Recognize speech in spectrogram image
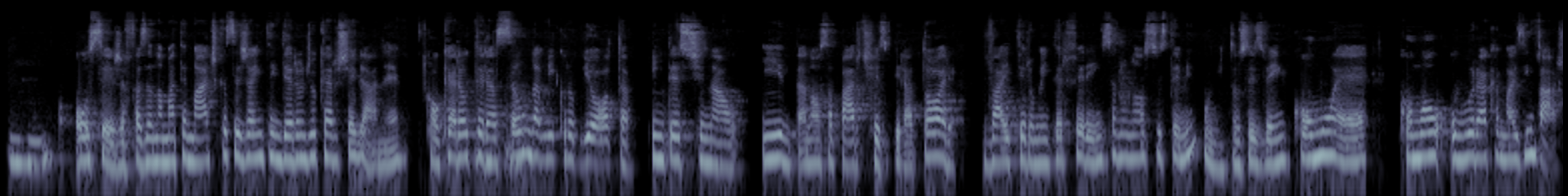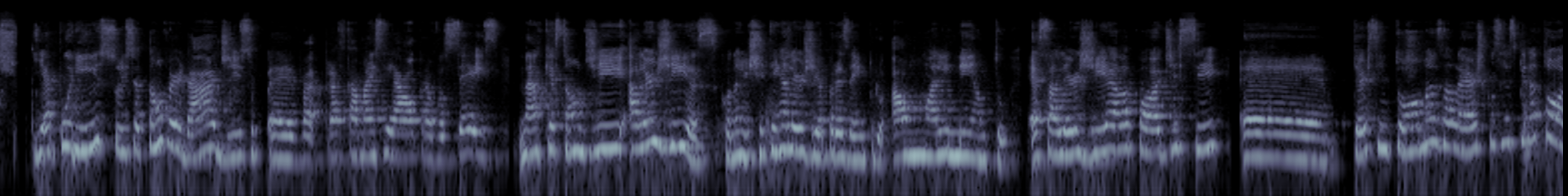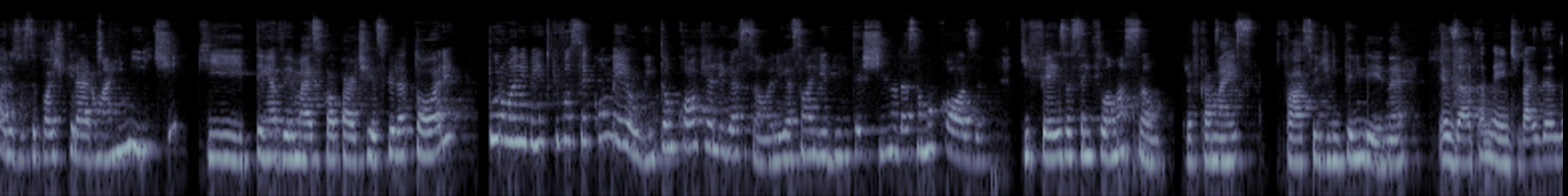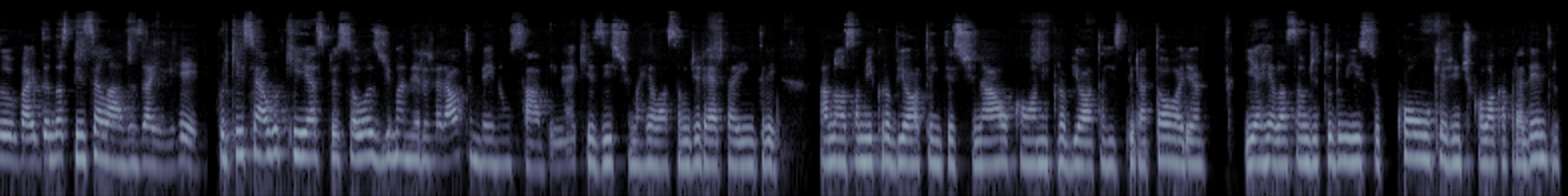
Uhum. Ou seja, fazendo a matemática, vocês já entenderam onde eu quero chegar, né? Qualquer alteração da microbiota intestinal e da nossa parte respiratória vai ter uma interferência no nosso sistema imune. Então, vocês veem como é como o buraco é mais embaixo. E é por isso, isso é tão verdade, isso é, para ficar mais real para vocês, na questão de alergias. Quando a gente tem alergia, por exemplo, a um alimento, essa alergia ela pode se é, ter sintomas alérgicos respiratórios. Você pode criar uma rinite, que tem a ver mais com a parte respiratória, por um alimento que você comeu. Então, qual que é a ligação? A ligação ali do intestino dessa mucosa que fez essa inflamação, para ficar mais fácil de entender, né? Exatamente, vai dando, vai dando as pinceladas aí, Rê. Porque isso é algo que as pessoas, de maneira geral, também não sabem, né? Que existe uma relação direta entre a nossa microbiota intestinal com a microbiota respiratória e a relação de tudo isso com o que a gente coloca para dentro.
